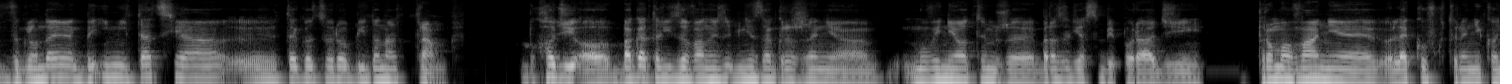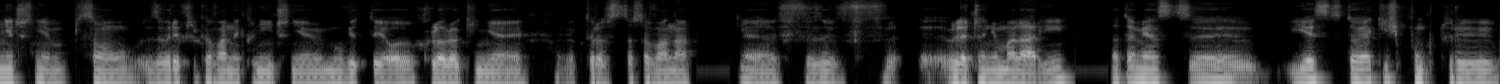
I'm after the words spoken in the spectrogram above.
wyglądają jakby imitacja y, tego, co robi Donald Trump. Chodzi o bagatelizowanie zagrożenia, mówienie o tym, że Brazylia sobie poradzi, promowanie leków, które niekoniecznie są zweryfikowane klinicznie. Mówię tutaj o chlorokinie, która jest stosowana e, w, w leczeniu malarii. Natomiast y, jest to jakiś punkt, który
